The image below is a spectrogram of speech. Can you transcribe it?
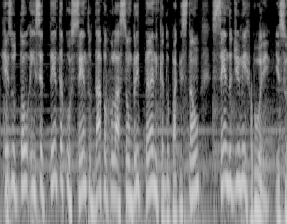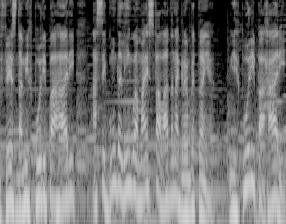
resultou em 70% da população britânica do Paquistão sendo de Mirpuri. Isso fez da Mirpuri Pahari a segunda língua mais falada na Grã-Bretanha. Mirpuri Pahari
